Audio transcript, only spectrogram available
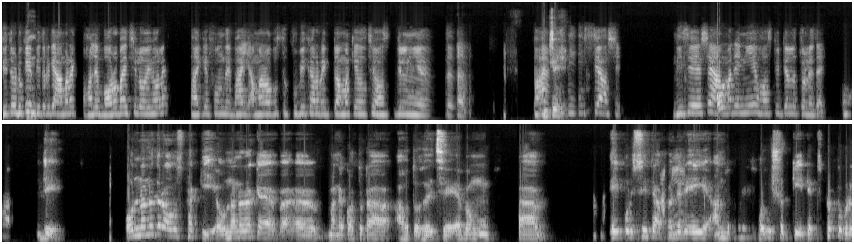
ভিতরে ঢুকে। ভিতরে গিয়ে আমার হলে বড় ভাই ছিল ওই হলে ভাইকে ফোন দেয় ভাই আমার অবস্থা খুবই খারাপ একটু আমাকে হচ্ছে হসপিটাল নিয়ে ভাই নিচে আসে। নিচে এসে আমাদের নিয়ে হসপিটালে চলে যায়। জি। অন্যান্যদের অবস্থা কি? অন্যান্যরা মানে কতটা আহত হয়েছে? এবং এই পরিস্থিতিতে আপনাদের এই আন্দোলনের ভবিষ্যৎ কি এটা ছোট্ট করে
